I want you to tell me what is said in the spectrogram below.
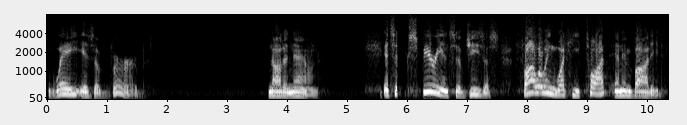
Way is a verb, not a noun. It's an experience of Jesus following what he taught and embodied.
